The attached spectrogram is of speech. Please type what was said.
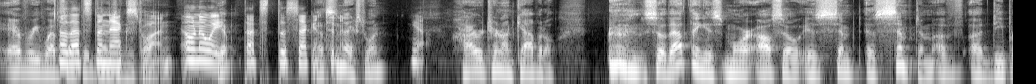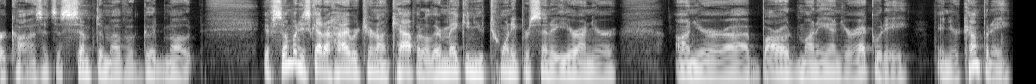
every website. Oh, that's that the next anything. one. Oh, no, wait. Yep. That's the second That's to the next one Yeah. high return on capital. so that thing is more also is sym- a symptom of a deeper cause. It's a symptom of a good moat. If somebody's got a high return on capital, they're making you 20% a year on your on your uh, borrowed money and your equity in your company,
